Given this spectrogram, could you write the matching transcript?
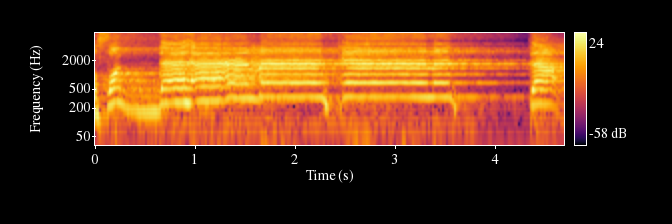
وصدها ما كانت تعمل.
